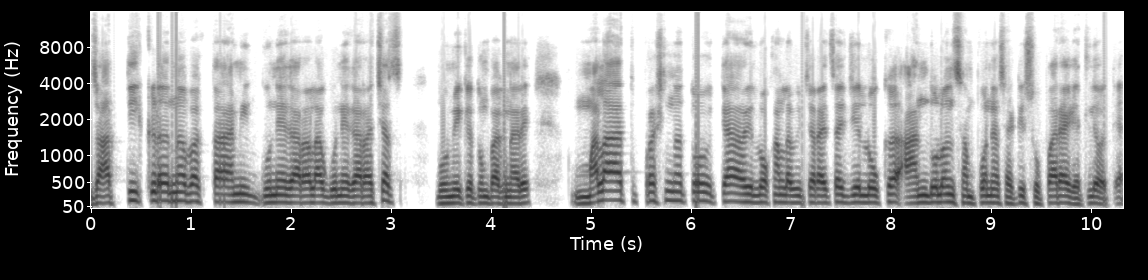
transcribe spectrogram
जातीकडं न बघता आम्ही गुन्हेगाराला गुन्हेगाराच्याच भूमिकेतून बघणारे. मला प्रश्न तो त्या लोकांना विचारायचा आहे, जे लोक आंदोलन संपवण्यासाठी सुपाऱ्या घेतल्या होत्या.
